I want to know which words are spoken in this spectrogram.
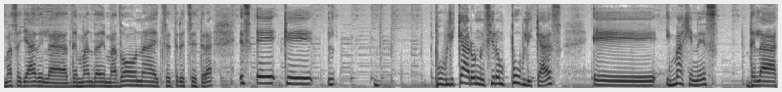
más allá de la demanda de Madonna, etcétera, etcétera, es eh, que publicaron o hicieron públicas eh, imágenes de la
